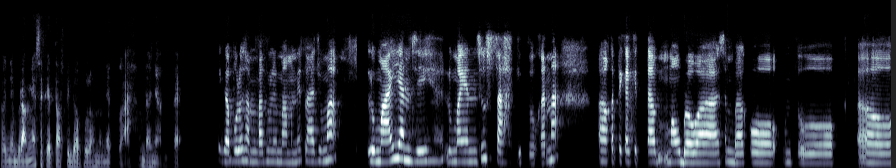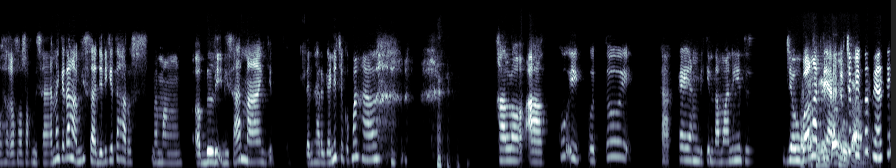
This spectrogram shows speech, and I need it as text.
Tuh nyebrangnya sekitar 30 menit lah, udah nyampe. 30 sampai 45 menit lah, cuma lumayan sih, lumayan susah gitu. Karena uh, ketika kita mau bawa sembako untuk uh, sosok-sosok di sana kita nggak bisa jadi kita harus memang uh, beli di sana gitu dan harganya cukup mahal kalau aku ikut tuh kakek yang di Kintamani itu jauh kakek banget ya? Cukup ikut nggak sih?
